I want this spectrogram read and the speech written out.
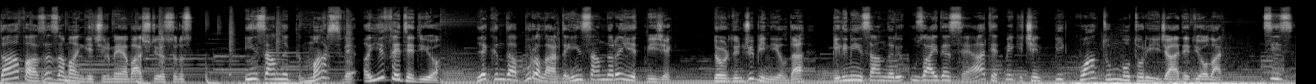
daha fazla zaman geçirmeye başlıyorsunuz. İnsanlık Mars ve Ay'ı fethediyor. Yakında buralarda insanlara yetmeyecek. Dördüncü bin yılda bilim insanları uzayda seyahat etmek için bir kuantum motoru icat ediyorlar. Siz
